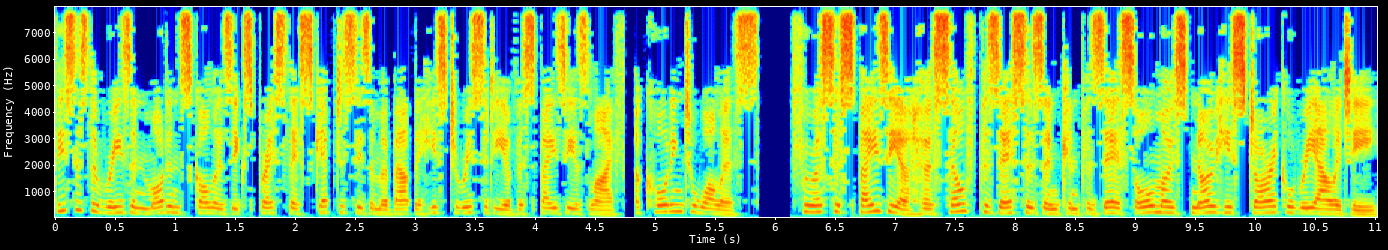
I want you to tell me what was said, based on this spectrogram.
This is the reason modern scholars express their skepticism about the historicity of Aspasia's life, according to Wallace. For us Aspasia herself possesses and can possess almost no historical reality.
